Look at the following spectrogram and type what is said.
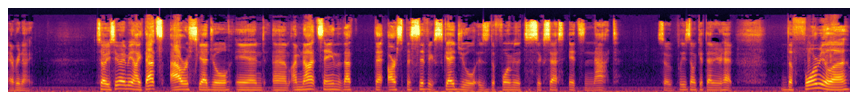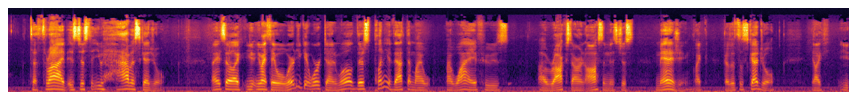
every night. So you see what I mean? Like that's our schedule, and um, I'm not saying that, that that our specific schedule is the formula to success. It's not. So please don't get that in your head. The formula to thrive is just that you have a schedule. Right? So like you, you might say, well, where do you get work done? Well, there's plenty of that that my my wife, who's a rock star and awesome, is just managing. Like because it's a schedule. Like you,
